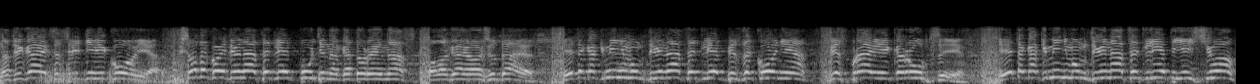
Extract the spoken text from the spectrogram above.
надвигается средневековье. Что такое 12 лет Путина, которые нас, полагаю, ожидают. Это как минимум 12 лет беззакония, бесправия и коррупции. Это как минимум 12 лет еще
